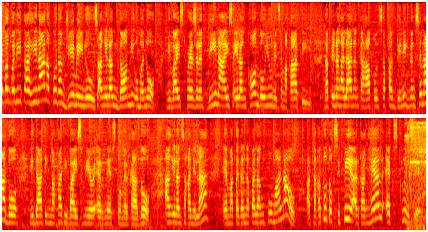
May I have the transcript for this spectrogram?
Sa ibang balita, hinanap po ng GMA News ang ilang dummy umano ni Vice President Binay sa ilang condo unit sa Makati na pinangalanan kahapon sa pagdinig ng Senado ni dating Makati Vice Mayor Ernesto Mercado. Ang ilan sa kanila, eh matagal na palang pumanaw at nakatutok si Pia Arcangel exclusive.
